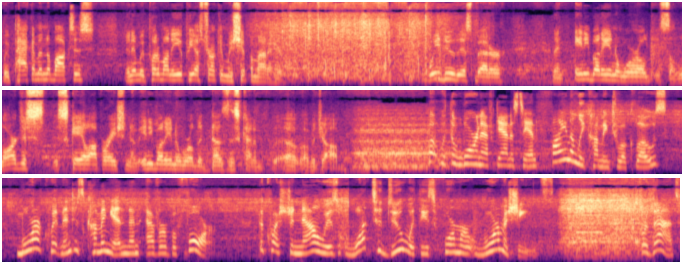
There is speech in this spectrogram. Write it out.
we pack them into boxes, and then we put them on a UPS truck and we ship them out of here. We do this better than anybody in the world. It's the largest scale operation of anybody in the world that does this kind of, uh, of a job. But with the war in Afghanistan finally coming to a close, more equipment is coming in than ever before. The question now is what to do with these former war machines. For that,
